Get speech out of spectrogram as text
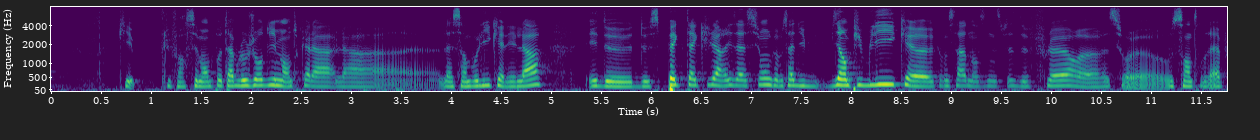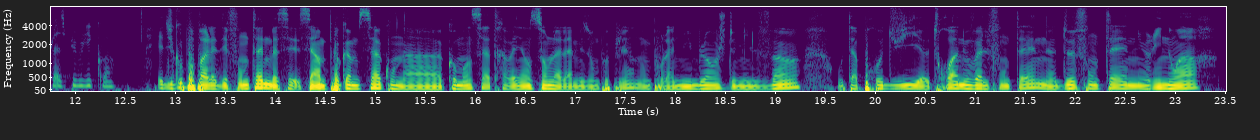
qui est plus forcément potable aujourd'hui, mais en tout cas la, symbolique elle est là, et de, spectacularisation comme ça du bien public, euh, comme ça dans une espèce de fleur euh, sur au centre de la place publique quoi. Et du coup, pour parler des fontaines, bah c'est un peu comme ça qu'on a commencé à travailler ensemble à la Maison Populaire, donc pour la Nuit Blanche 2020, où tu as produit euh, trois nouvelles fontaines, deux fontaines urinoirs,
